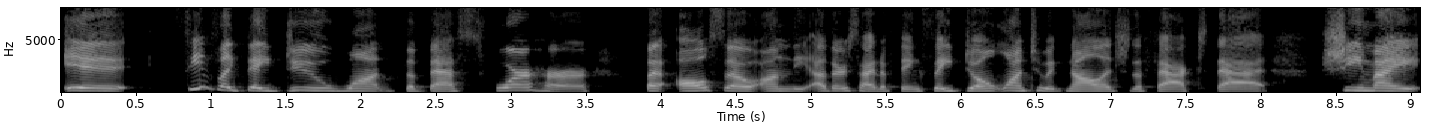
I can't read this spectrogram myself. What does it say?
it seems like they do want the best for her but also on the other side of things they don't want to acknowledge the fact that she might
